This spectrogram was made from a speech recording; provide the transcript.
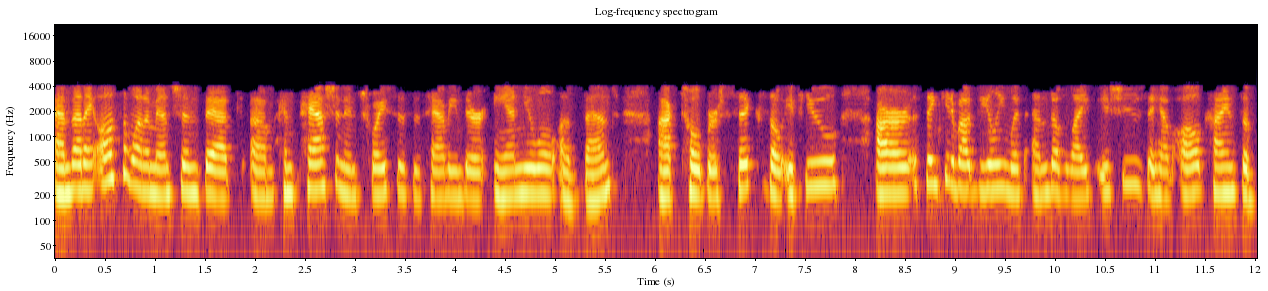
And then I also want to mention that um, Compassion and Choices is having their annual event October 6th. So if you are thinking about dealing with end of life issues, they have all kinds of,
